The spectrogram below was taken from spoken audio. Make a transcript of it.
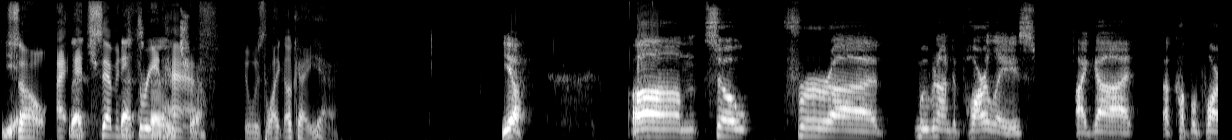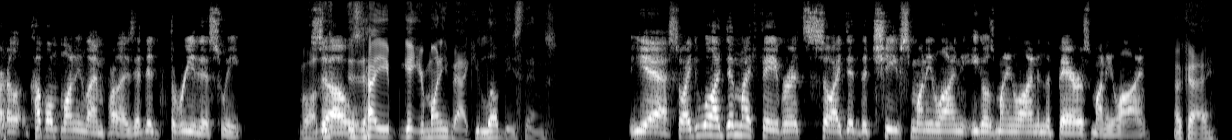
Yeah, so I, at that's- 73 and a half, it was like, okay, yeah. Yeah. Um. So for uh, moving on to parlays, I got a couple par a couple money line parlays. I did three this week. Well, this- this is how you get your money back. You love these things. Yeah. So I well I did my favorites. So I did the Chiefs money line, the Eagles money line, and the Bears money line. Okay.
